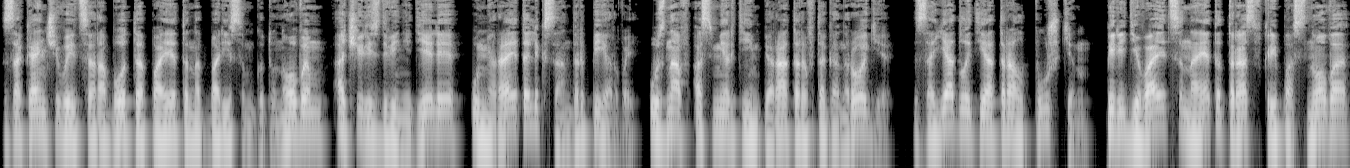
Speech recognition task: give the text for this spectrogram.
Заканчивается работа поэта над Борисом Годуновым, а через две недели умирает Александр I. Узнав о смерти императора в Таганроге, Заядлый театрал Пушкин переодевается на этот раз в крепостного,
